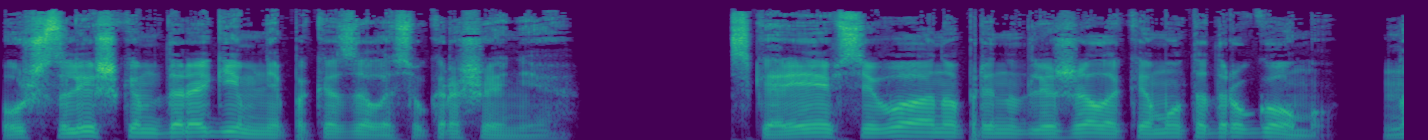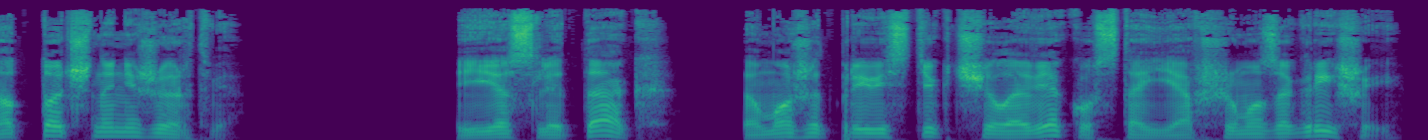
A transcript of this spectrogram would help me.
Уж слишком дорогим мне показалось украшение. Скорее всего, оно принадлежало кому-то другому, но точно не жертве. Если так, то может привести к человеку, стоявшему за Гришей.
